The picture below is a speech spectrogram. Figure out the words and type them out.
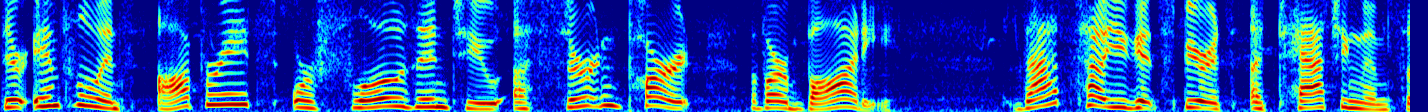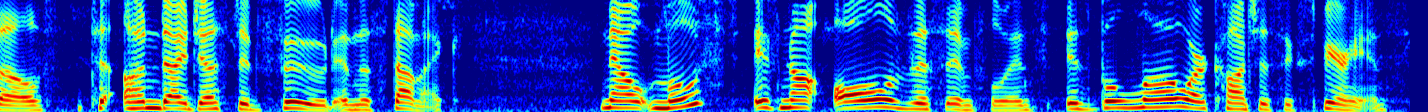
their influence operates or flows into a certain part of our body. That's how you get spirits attaching themselves to undigested food in the stomach. Now, most, if not all, of this influence is below our conscious experience.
